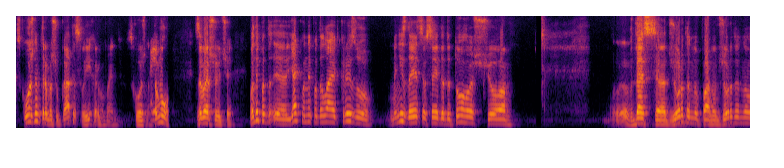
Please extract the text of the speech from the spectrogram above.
З кожним треба шукати своїх аргументів. З кожним. Тому, завершуючи, вони под- е, як вони подолають кризу, мені здається, все йде до того, що е, вдасться Джордану, пану Джордану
